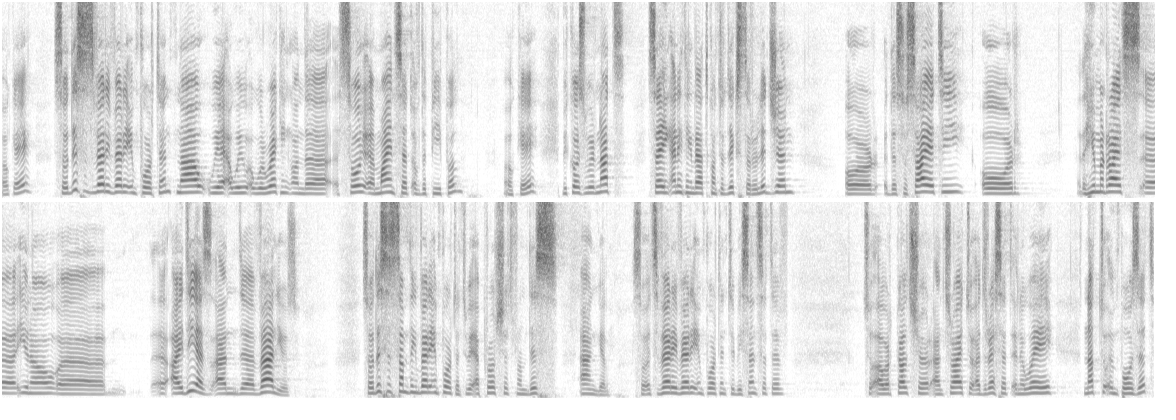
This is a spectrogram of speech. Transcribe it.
Okay? So this is very, very important. Now we are, we, we're working on the so, uh, mindset of the people, okay? Because we're not saying anything that contradicts the religion or the society or the human rights, uh, you know, uh, uh ideas and values. So this is something very important. We approach it from this angle. So it's very, very important to be sensitive to our culture and try to address it in a way not to impose it,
